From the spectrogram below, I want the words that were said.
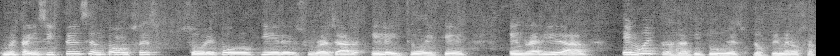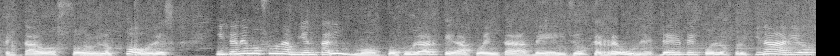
nuestra insistencia entonces, sobre todo, quiere subrayar el hecho de que en realidad en nuestras latitudes los primeros afectados son los pobres y tenemos un ambientalismo popular que da cuenta de ello, que reúne desde pueblos originarios,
